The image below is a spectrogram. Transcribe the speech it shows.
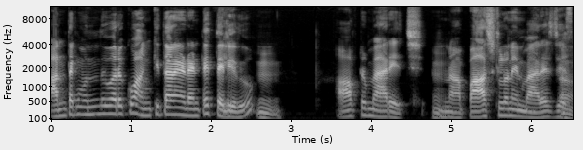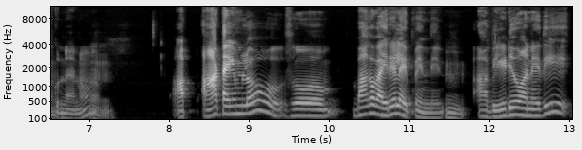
అంతకుముందు వరకు అంకిత నాయుడు అంటే తెలీదు. హ్మ్. After marriage. నా పాస్ట్‌లో నేను మ్యారేజ్. చేసుకున్నాను. ఆ టైంలో సో, బాగా వైరల్ అయిపోయింది. ఆ వీడియో అనేది.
